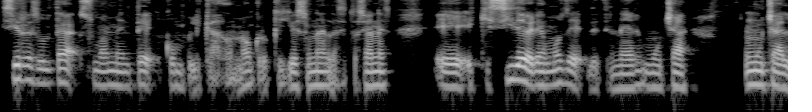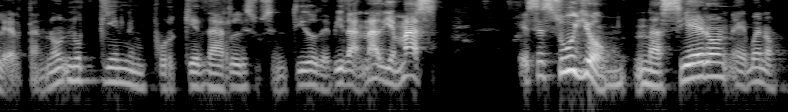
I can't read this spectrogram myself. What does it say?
sí resulta sumamente complicado, ¿no? Creo que es una de las situaciones eh, que sí deberíamos de, tener mucha, mucha alerta, ¿no? No tienen por qué darle su sentido de vida a nadie más. Ese es suyo. Nacieron, eh, bueno,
